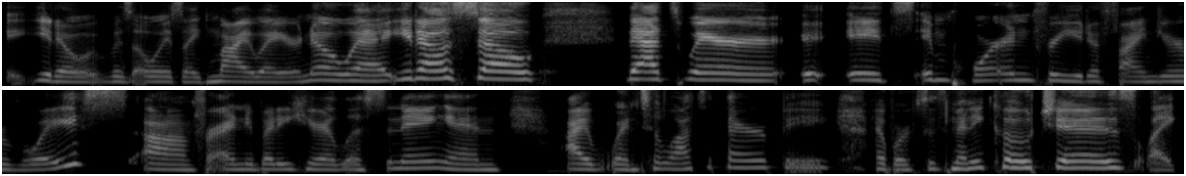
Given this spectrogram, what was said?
you know, it was always like my way or no way, you know. So that's where it's important for you to find your voice um, for anybody here listening. And I went to lots of therapy. I worked with many coaches. Like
